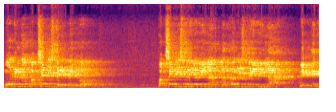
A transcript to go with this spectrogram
ಮೂರನೇದು ಪಕ್ಷನಿಷ್ಠೆ ಇರಬೇಕು. ಪಕ್ಷನಿಷ್ಠೆಯೂ ಇಲ್ಲ ತತ್ವನಿಷ್ಠೆಯೂ ಇಲ್ಲ. ವ್ಯಕ್ತಿನಿಷ್ಠೆಯೂ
